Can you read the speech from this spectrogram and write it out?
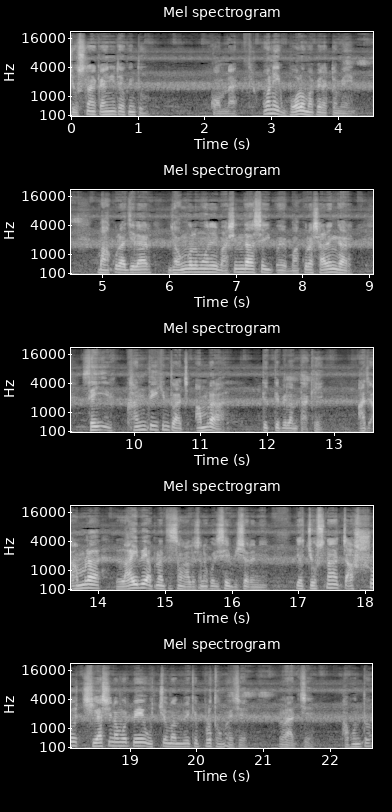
জ্যোৎস্নার কাহিনীটাও কিন্তু কম না অনেক বড় মাপের একটা মেয়ে। বাঁকুড়া জেলার জঙ্গলমহলের বাসিন্দা সেই বাঁকুড়া সারেঙ্গার। সেইখান থেকে কিন্তু আজ আমরা দেখতে পেলাম তাকে। আজ আমরা লাইভে আপনাদের সঙ্গে আলোচনা করছি সেই বিষয়টা নিয়ে। যে জ্যোৎস্না চারশো ছিয়াশি নম্বর পেয়ে উচ্চ মাধ্যমিকে প্রথম হয়েছে রাজ্যে। ভাবুন তো,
